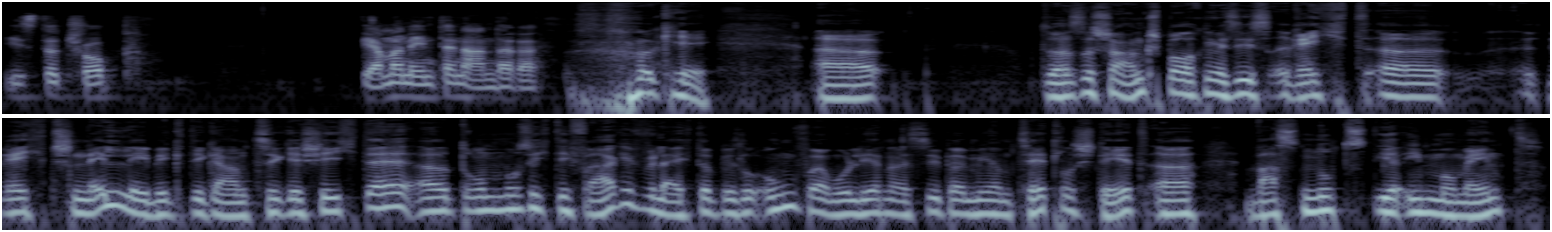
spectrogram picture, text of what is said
ist der Job permanent ein anderer. Okay. Äh, du hast es schon angesprochen, es ist recht, äh, recht schnelllebig, die ganze Geschichte. Äh, darum muss ich die Frage vielleicht ein bisschen umformulieren, als sie bei mir am Zettel steht. Äh, was nutzt ihr im Moment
